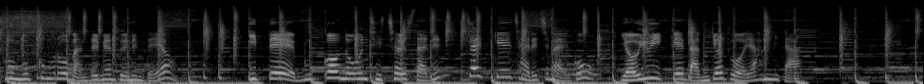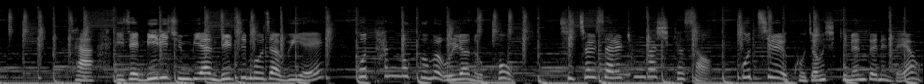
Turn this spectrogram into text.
두 묶음으로 만들면 되는데요. 이때 묶어 놓은 지철사는 짧게 자르지 말고 여유 있게 남겨두어야 합니다. 자, 이제 미리 준비한 밀짚 모자 위에 꽃 한 묶음을 올려놓고 지철사를 통과시켜서 꽃을 고정시키면 되는데요.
